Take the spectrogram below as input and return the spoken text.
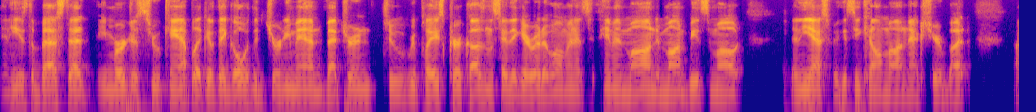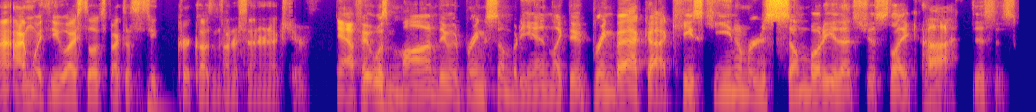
and he's the best that emerges through camp. Like if they go with the journeyman veteran to replace Kirk Cousins, say they get rid of him and it's him and Mond and Mond beats him out, then yes, we could see Kellen Mond next year. But I, I'm with you. I still expect us to see Kirk Cousins under center next year. Yeah, if it was Mond, they would bring somebody in, like they would bring back uh, Case Keenum or just somebody that's just like, ah, this is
